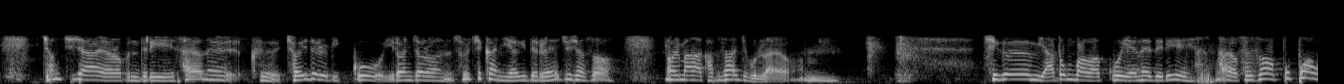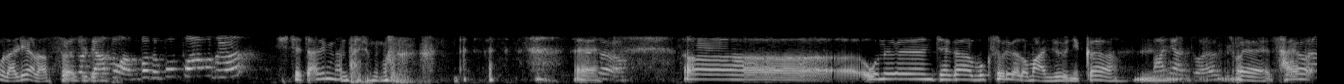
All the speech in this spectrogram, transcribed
청취자 여러분들이 사연을 그 저희들을 믿고 이런저런 솔직한 이야기들을 해주셔서 얼마나 감사한지 몰라요. 음. 지금 야동 봐갖고 얘네들이 막 옆에서 뽀뽀하고 난리가 났어요 지금. 야동 안 봐도 뽀뽀하거든? 진짜 짜증난다 정말. 네. 어, 오늘은 제가 목소리가 너무 안 좋으니까 음, 많이 안 좋아요? 네 사연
